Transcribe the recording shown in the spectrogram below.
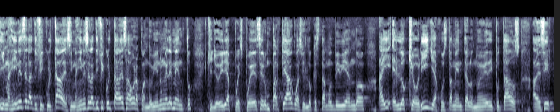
imagínense las dificultades, imagínense las dificultades ahora cuando viene un elemento que yo diría, pues puede ser un parteaguas, y es lo que estamos viviendo ahí, es lo que orilla justamente a los nueve diputados a decir,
